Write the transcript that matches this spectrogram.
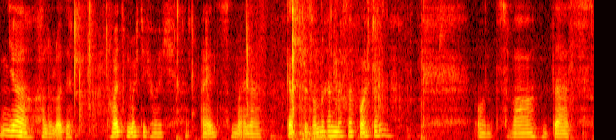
Ja, hallo Leute. Heute möchte ich euch eins meiner ganz besonderen Messer vorstellen. Und zwar das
